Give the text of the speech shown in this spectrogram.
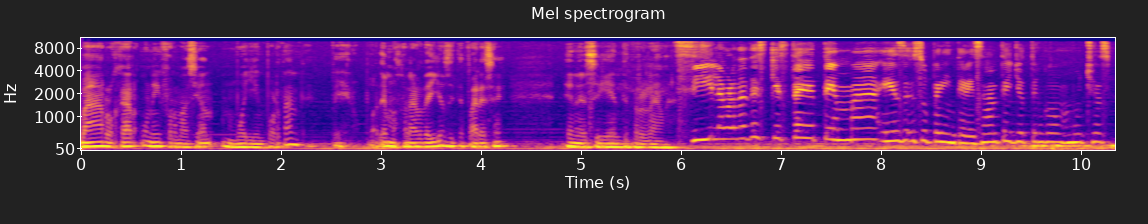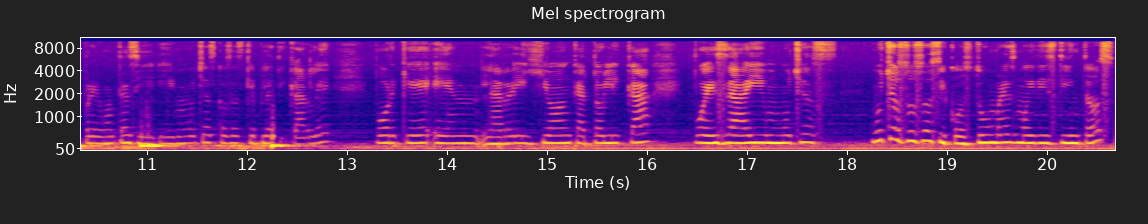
va a arrojar una información muy importante. Pero podemos hablar de ello, si te parece, en el siguiente programa. Sí, la verdad es que este tema es súper interesante. Yo tengo muchas preguntas y, y, muchas cosas que platicarle, porque en la religión católica, pues hay muchas muchos usos y costumbres muy distintos.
